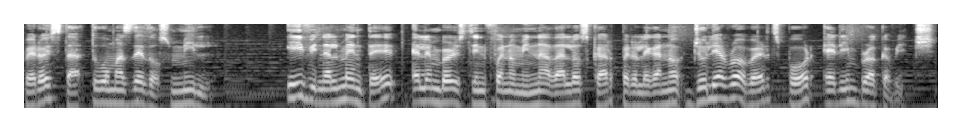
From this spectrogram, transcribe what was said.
pero esta tuvo más de 2000. Y finalmente, Ellen Burstyn fue nominada al Oscar, pero le ganó Julia Roberts por Erin Brockovich.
